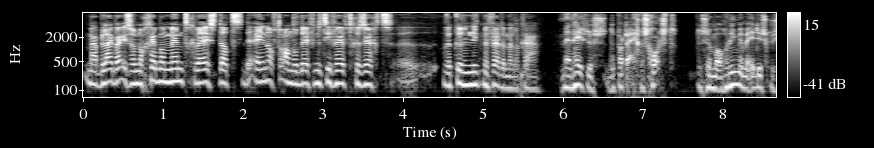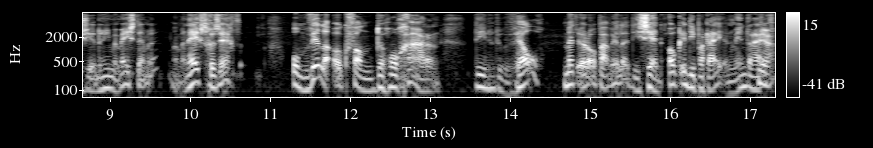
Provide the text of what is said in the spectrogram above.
Maar blijkbaar is er nog geen moment geweest dat de een of de ander definitief heeft gezegd: uh, we kunnen niet meer verder met elkaar. Men heeft dus de partij geschorst. Dus we mogen niet meer meediscussiëren, niet meer meestemmen. Maar men heeft gezegd, omwille ook van de Hongaren, die natuurlijk wel met Europa willen. Die zijn ook in die partij een minderheid. Ja.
